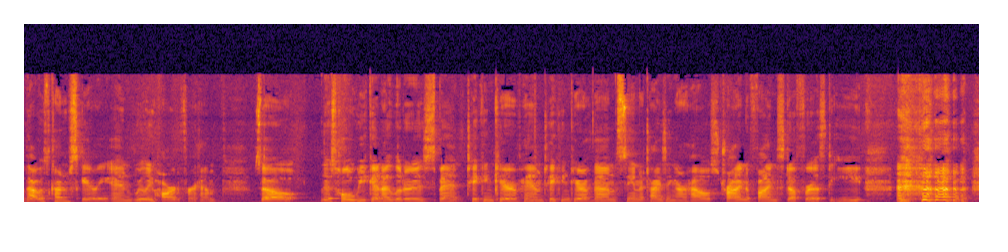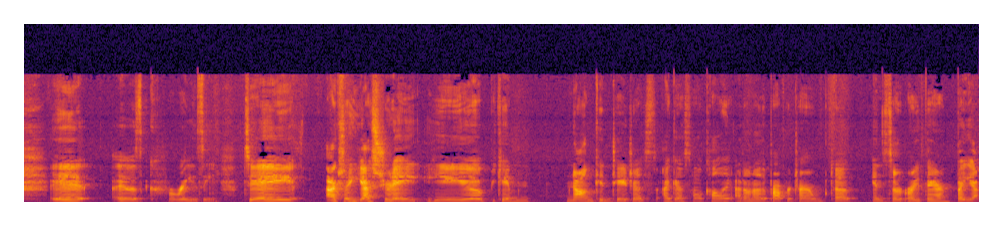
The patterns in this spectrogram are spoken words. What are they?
that was kind of scary and really hard for him. So this whole weekend I literally spent taking care of him, taking care of them, sanitizing our house, trying to find stuff for us to eat. it it was crazy. Today, actually yesterday, he became non-contagious, I guess I'll call it. I don't know the proper term to insert right there, but yeah.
